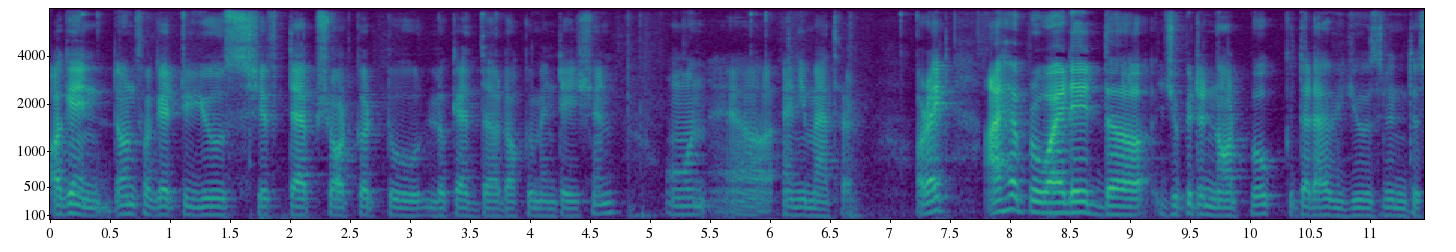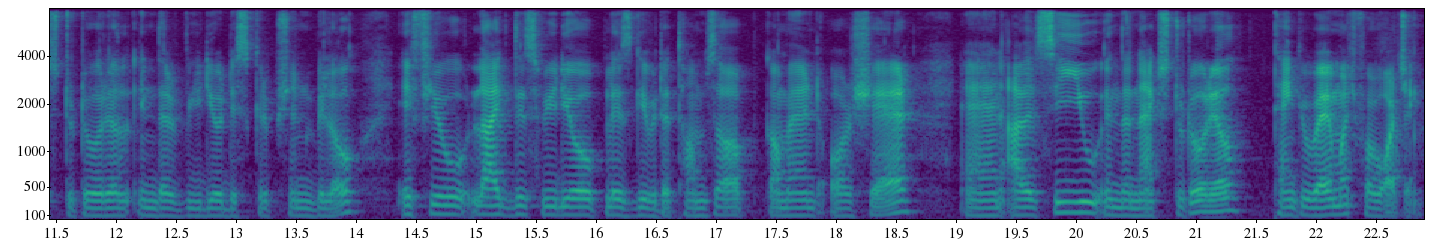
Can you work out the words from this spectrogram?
again don't forget to use shift tab shortcut to look at the documentation on uh, any method. All right i have provided the jupyter notebook that i have used in this tutorial in the video description below. If you like this video please give it a thumbs up comment or share and i will see you in the next tutorial. Thank you very much for watching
